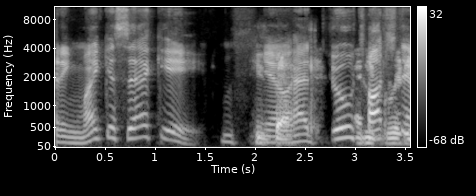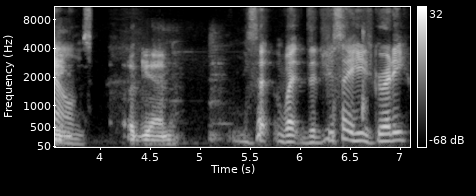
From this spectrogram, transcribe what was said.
sighting Mike Gesicki. He's you know, had two and touchdowns. again. Is that- What did you say? He's gritty,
